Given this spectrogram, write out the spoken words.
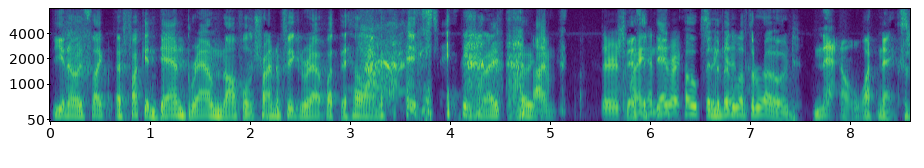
You know, it's like a fucking Dan Brown novel trying to figure out what the hell I'm saying, right? I'm there's, my There's a dead indirect. pope in the middle of the road. Now, what next?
